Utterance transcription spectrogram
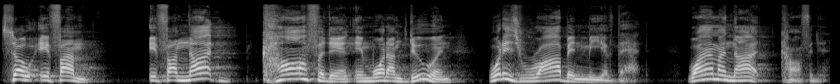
So if I'm if I'm not confident in what I'm doing, what is robbing me of that? Why am I not confident?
